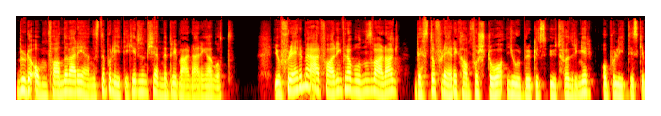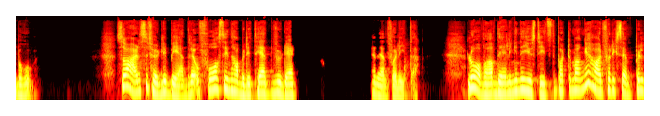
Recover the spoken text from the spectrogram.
burde omfavne hver eneste politiker som kjenner primærnæringa godt. Jo flere med erfaring fra bondens hverdag, desto flere kan forstå jordbrukets utfordringer og politiske behov. Så er det selvfølgelig bedre å få sin habilitet vurdert enn en for lite. Lovavdelingen i Justisdepartementet har for eksempel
